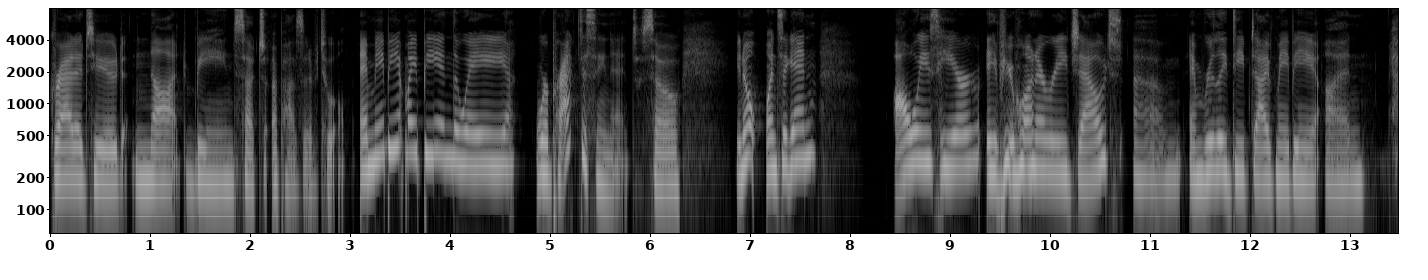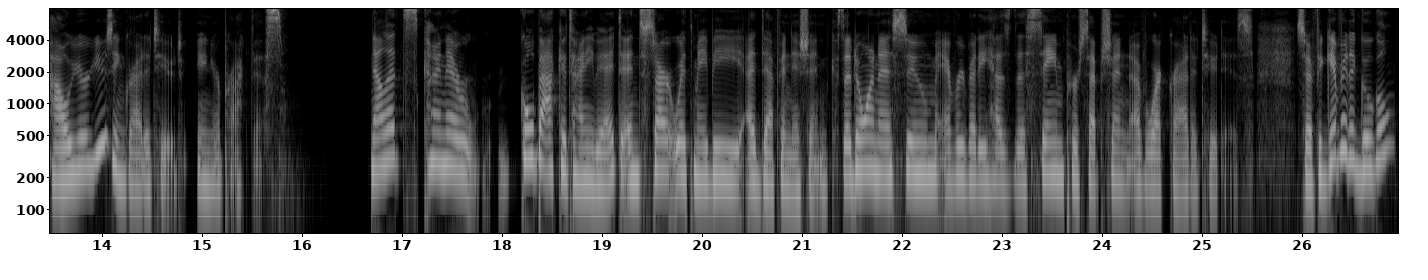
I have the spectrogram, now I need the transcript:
gratitude not being such a positive tool. And maybe it might be in the way we're practicing it. So, you know, once again, always here if you want to reach out um, and really deep dive maybe on how you're using gratitude in your practice. Now let's kind of go back a tiny bit and start with maybe a definition because I don't want to assume everybody has the same perception of what gratitude is. So if you give it a Google,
